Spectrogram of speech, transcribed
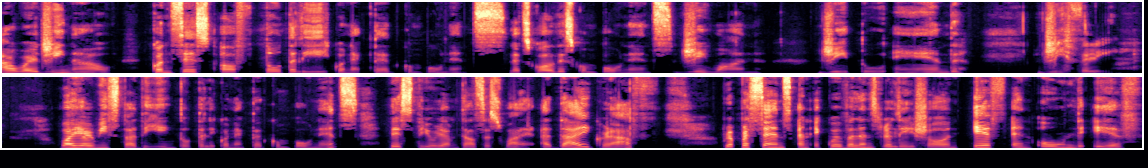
our G now consists of totally connected components. Let's call these components G1, G2, and G3. Why are we studying totally connected components? This theorem tells us why. A digraph represents an equivalence relation if and only if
